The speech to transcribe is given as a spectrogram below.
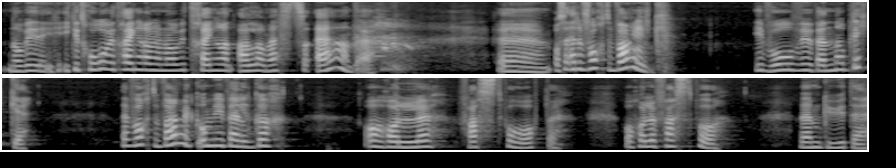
når vi ikke tror vi trenger han, og når vi trenger han aller mest, så er han der. Eh, og så er det vårt valg i hvor vi vender blikket. Det er vårt valg om vi velger å holde fast på håpet og holde fast på hvem Gud er.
